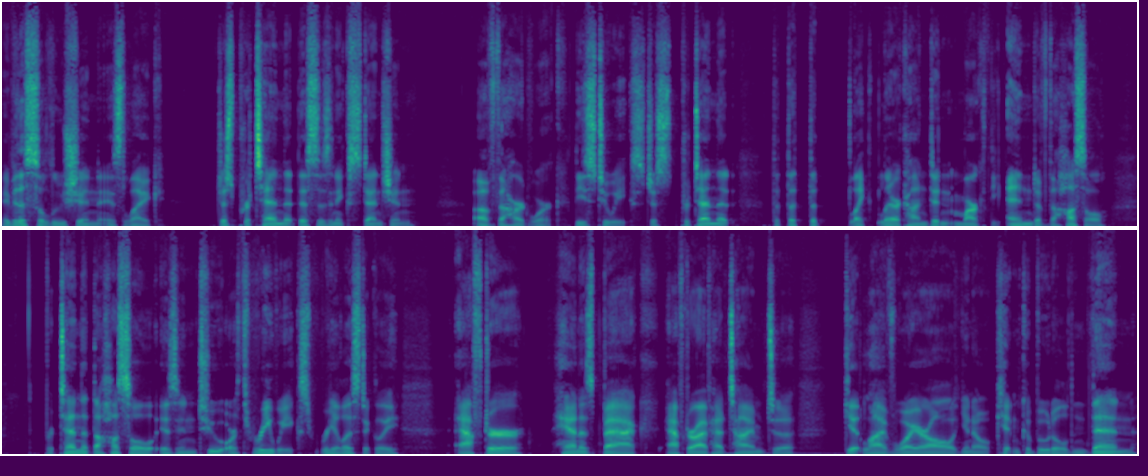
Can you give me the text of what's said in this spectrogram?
maybe the solution is like just pretend that this is an extension of the hard work these two weeks. Just pretend that that the, the like Laracon didn't mark the end of the hustle. Pretend that the hustle is in two or three weeks, realistically, after Hannah's back, after I've had time to get Livewire all, you know, kit and caboodled, and then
